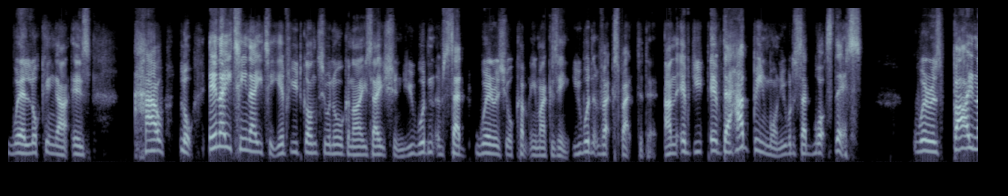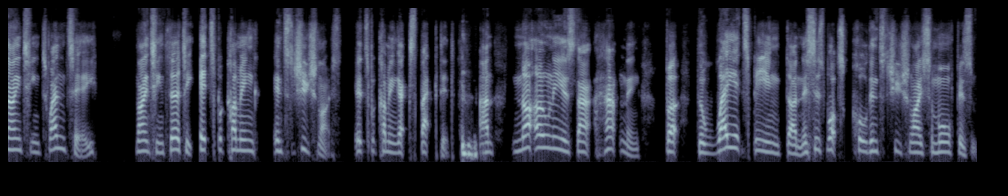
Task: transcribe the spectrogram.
we're looking at is how look in 1880 if you'd gone to an organization you wouldn't have said where is your company magazine you wouldn't have expected it and if you if there had been one you would have said what's this whereas by 1920 1930 it's becoming institutionalized. It's becoming expected. Mm-hmm. and not only is that happening, but the way it's being done, this is what's called institutionalized isomorphism.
